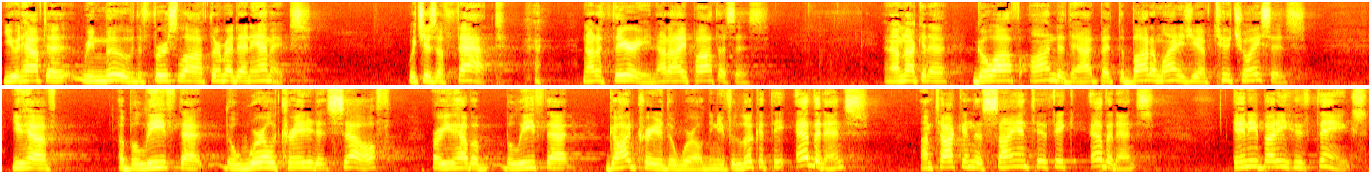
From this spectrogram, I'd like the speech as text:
You would have to remove the first law of thermodynamics, which is a fact, not a theory, not a hypothesis. And I'm not going to go off onto that, but the bottom line is you have two choices. You have a belief that the world created itself, or you have a belief that God created the world. And if you look at the evidence, I'm talking the scientific evidence, anybody who thinks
